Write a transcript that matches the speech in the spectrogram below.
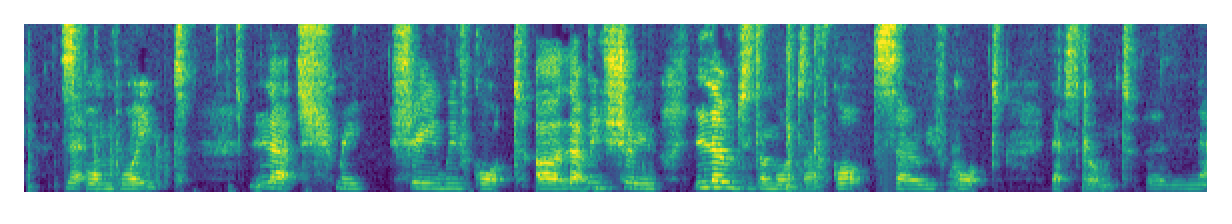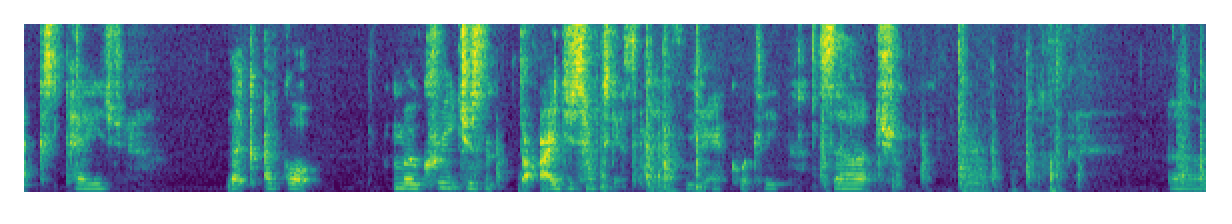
Let- spawn point. Let's me see. We've got. Uh, let me just show you loads of the mods I've got. So we've got. Let's go on to the next page. Like I've got more creatures that I just have to get something from here quickly. Search. Uh,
